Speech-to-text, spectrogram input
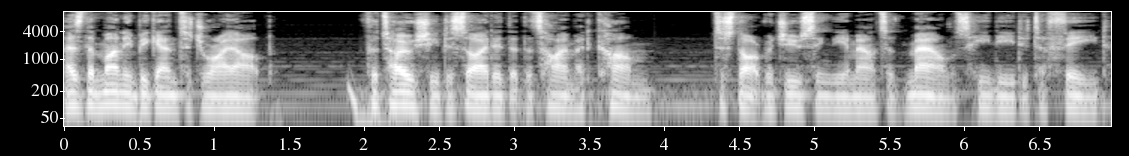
As the money began to dry up, Futoshi decided that the time had come to start reducing the amount of mouths he needed to feed.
